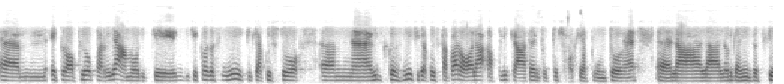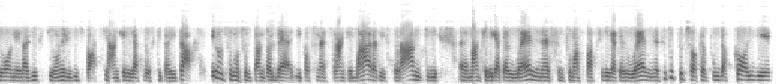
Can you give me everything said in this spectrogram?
ehm, e proprio parliamo di che, di che cosa significa questo, um, cosa significa questa parola applicata in tutto ciò che appunto è eh, la, la, l'organizzazione, la gestione degli spazi anche legati all'ospitalità. E non sono soltanto alberghi, possono essere anche bar, ristoranti, eh, ma anche legati al wellness, insomma spazi legati al wellness, tutto ciò che appunto accoglie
